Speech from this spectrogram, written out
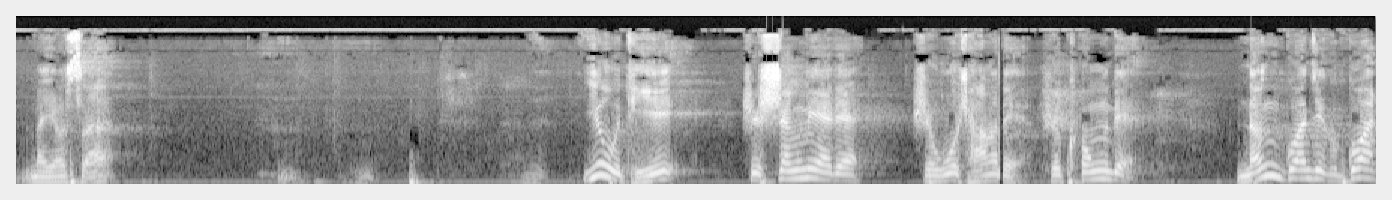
没有死。幼体是生灭的，是无常的，是空的，能观这个观，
